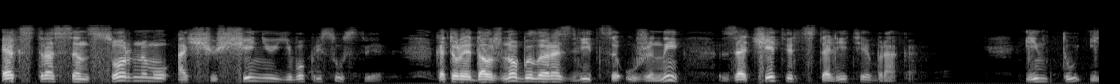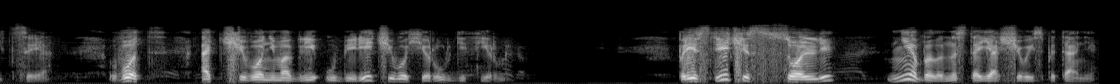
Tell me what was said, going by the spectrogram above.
экстрасенсорному ощущению его присутствия, которое должно было развиться у жены за четверть столетия брака. Интуиция. Вот от чего не могли уберечь его хирурги фирмы. При встрече с Солли не было настоящего испытания,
